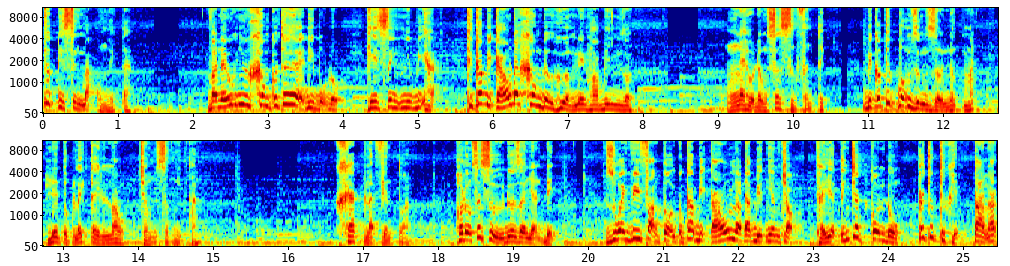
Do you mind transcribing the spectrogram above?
tước đi sinh mạng của người ta. Và nếu như không có thế hệ đi bộ đội, hy sinh như bị hại, thì các bị cáo đã không được hưởng nền hòa bình rồi. Nghe hội đồng xét xử phân tích, bị cáo thức bỗng dừng rời nước mắt, liên tục lấy tay lau trong sự nghị án. Khép lại phiên tòa, Hội đồng xét xử đưa ra nhận định dù hành vi phạm tội của các bị cáo là đặc biệt nghiêm trọng, thể hiện tính chất côn đồ, cách thức thực hiện tàn ác,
